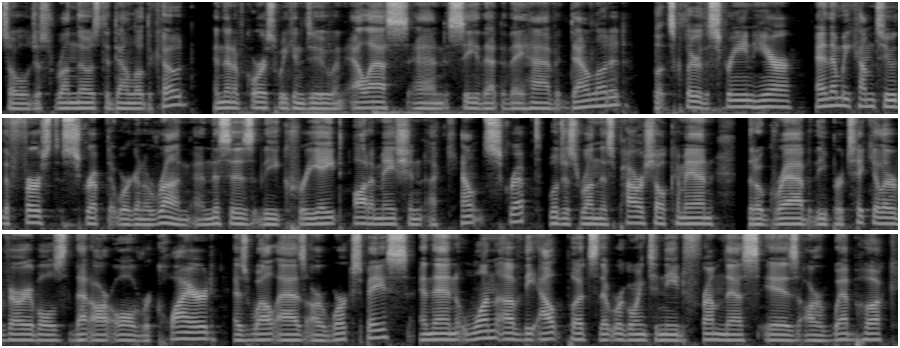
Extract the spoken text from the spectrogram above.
So we'll just run those to download the code. And then of course we can do an ls and see that they have it downloaded. Let's clear the screen here and then we come to the first script that we're going to run, and this is the create automation account script. We'll just run this PowerShell command that'll grab the particular variables that are all required, as well as our workspace. And then one of the outputs that we're going to need from this is our webhook.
